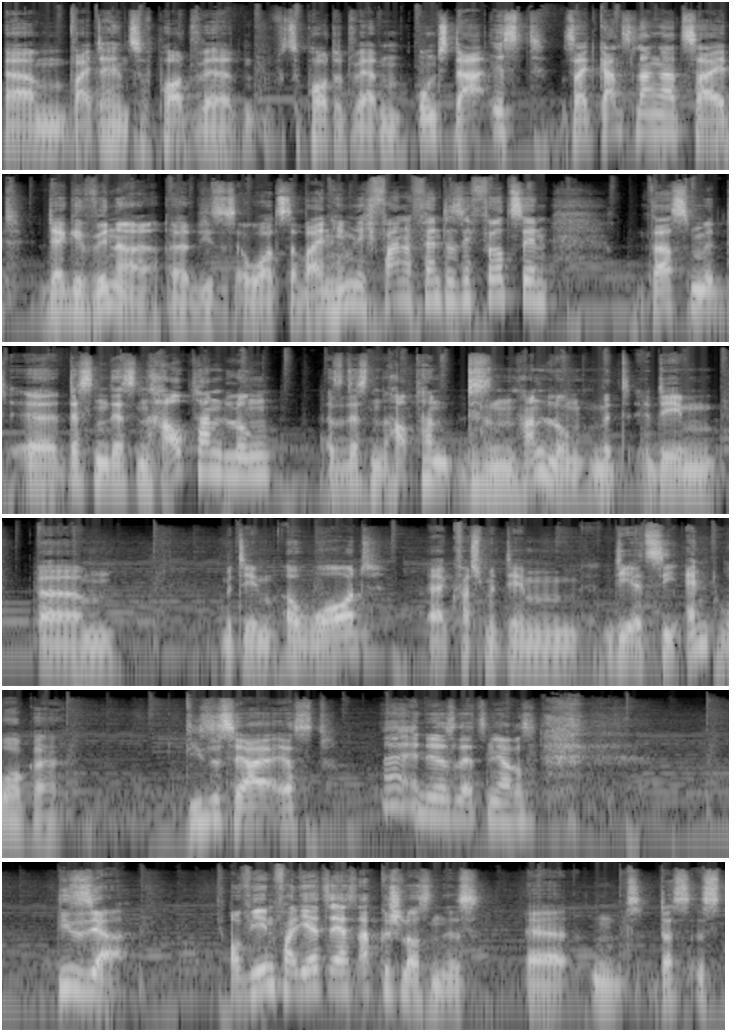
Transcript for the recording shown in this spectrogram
ähm, weiterhin support werden, supported werden. Und da ist seit ganz langer Zeit der Gewinner äh, dieses Awards dabei, nämlich Final Fantasy XIV, das mit äh, dessen, dessen Haupthandlung, also dessen Haupthand, dessen Handlung mit dem ähm, mit dem Award, äh, Quatsch, mit dem DLC Endwalker dieses Jahr erst, äh, Ende des letzten Jahres, dieses Jahr auf jeden Fall jetzt erst abgeschlossen ist. Äh, und das ist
